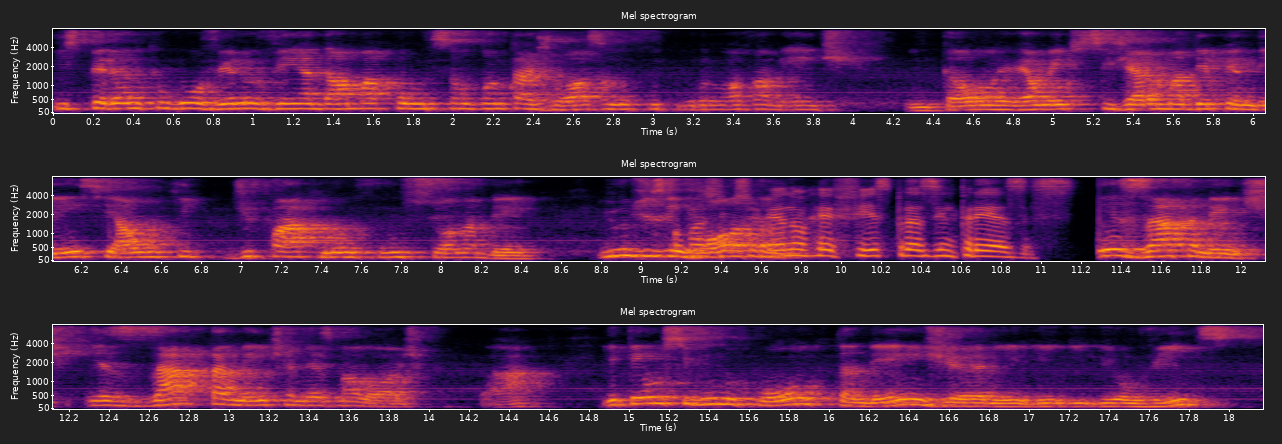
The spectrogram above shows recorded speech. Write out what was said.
esperando que o governo venha dar uma condição vantajosa no futuro novamente. Então, realmente se gera uma dependência, algo que de fato não funciona bem. E o desenrola... Como a gente vê no refis para as empresas. Exatamente, exatamente a mesma lógica. Tá? E tem um segundo ponto também, Jane e, e, e ouvintes,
